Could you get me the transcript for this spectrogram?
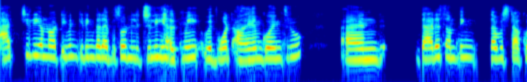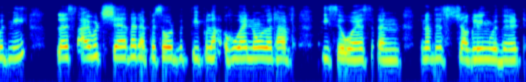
actually, I'm not even kidding. That episode literally helped me with what I am going through. And that is something that was stuck with me. Plus, I would share that episode with people who I know that have PCOS and, you know, they're struggling with it.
